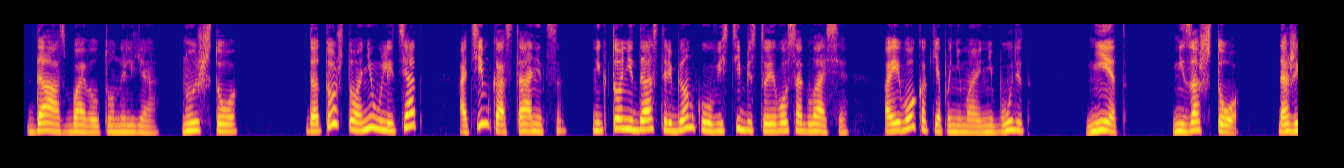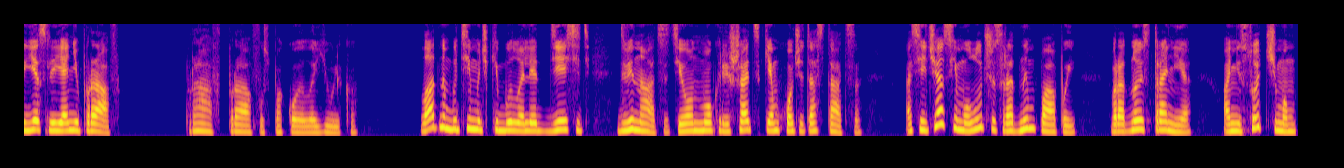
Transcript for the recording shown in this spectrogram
«Да», — сбавил тон Илья. «Ну и что?» «Да то, что они улетят, а Тимка останется. Никто не даст ребенка увести без твоего согласия, а его, как я понимаю, не будет». «Нет, ни за что, даже если я не прав». «Прав, прав», — успокоила Юлька. «Ладно бы Тимочке было лет десять-двенадцать, и он мог решать, с кем хочет остаться. А сейчас ему лучше с родным папой, в родной стране, а не с отчимом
